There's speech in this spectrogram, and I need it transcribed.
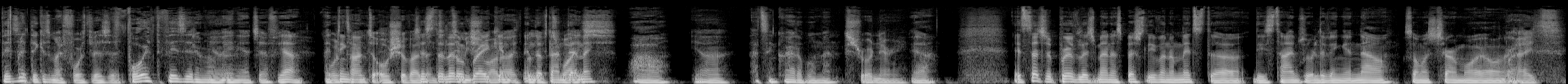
visit? I think it's my fourth visit. Fourth visit in Romania, yeah. Jeff. Yeah, fourth I think time to Oshava. Just a little break in, in the pandemic. Twice. Wow. Yeah, that's incredible, man. Extraordinary. Yeah. It's such a privilege, man, especially even amidst uh, these times we're living in now. So much turmoil, right?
